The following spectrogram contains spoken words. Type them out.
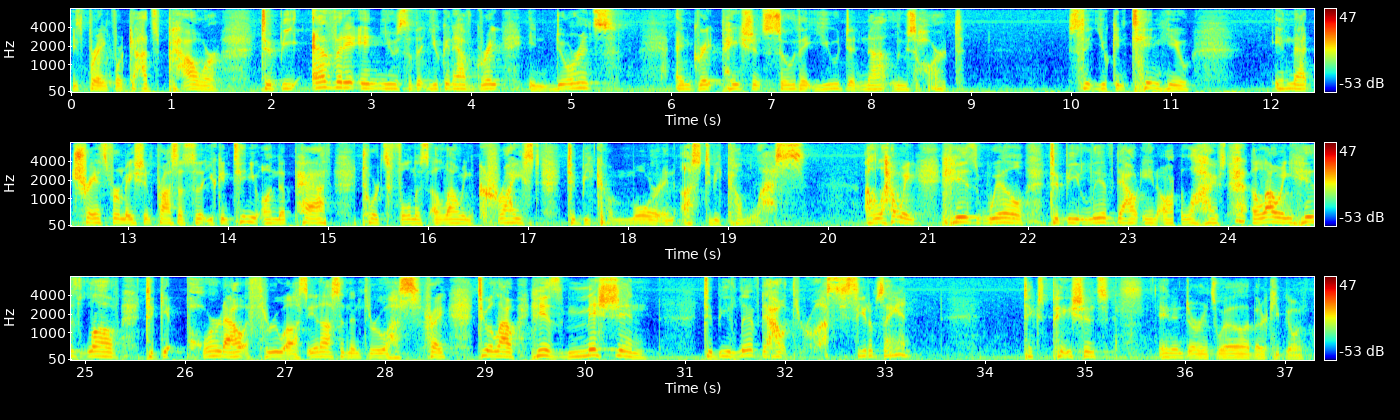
he's praying for God's power to be evident in you so that you can have great endurance and great patience so that you did not lose heart, so that you continue in that transformation process, so that you continue on the path towards fullness, allowing Christ to become more and us to become less. Allowing His will to be lived out in our lives, allowing His love to get poured out through us, in us, and then through us, right? To allow His mission to be lived out through us. You see what I'm saying? It takes patience and endurance. Well, I better keep going.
